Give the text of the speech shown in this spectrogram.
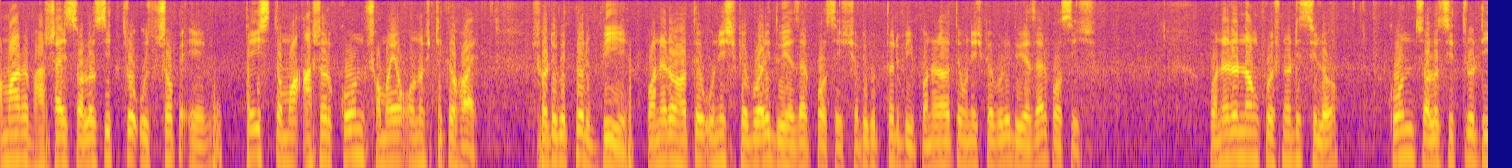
আমার ভাষায় চলচ্চিত্র উৎসব এর তেইশতম আসর কোন সময়ে অনুষ্ঠিত হয়? সঠিক উত্তর বি, পনেরো হতে উনিশ ফেব্রুয়ারি দুই হাজার পঁচিশ। সঠিক উত্তর বি, পনেরো হতে উনিশ ফেব্রুয়ারি দুই হাজার পঁচিশ। পনেরো নং প্রশ্নটি ছিল, কোন চলচ্চিত্রটি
